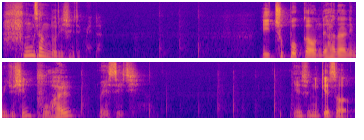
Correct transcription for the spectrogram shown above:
항상 누리셔야 됩니다. 이 축복 가운데 하나님이 주신 부활 메시지. 예수님께서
